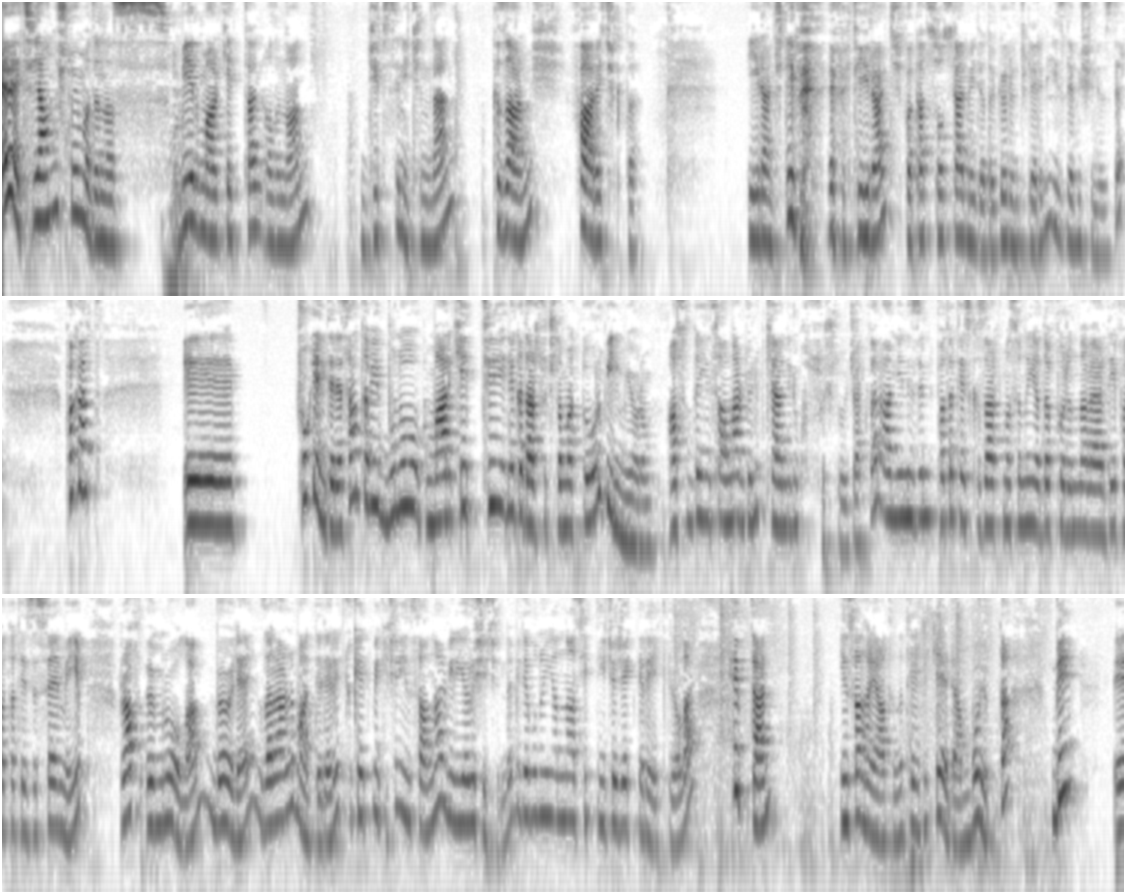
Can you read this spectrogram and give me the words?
Evet, yanlış duymadınız. Bir marketten alınan cipsin içinden kızarmış fare çıktı. İğrenç değil mi? Evet, iğrenç. Fakat sosyal medyada görüntülerini izlemişsinizdir. Fakat eee, çok enteresan. Tabii bunu marketi ne kadar suçlamak doğru bilmiyorum. Aslında insanlar dönüp kendini suçlayacaklar. Annenizin patates kızartmasını ya da fırında verdiği patatesi sevmeyip raf ömrü olan böyle zararlı maddeleri tüketmek için insanlar bir yarış içinde. Bir de bunun yanına asitli içecekleri ekliyorlar. Hepten insan hayatını tehlike eden boyutta bir e,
